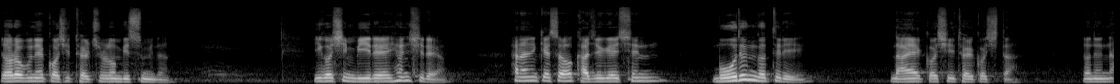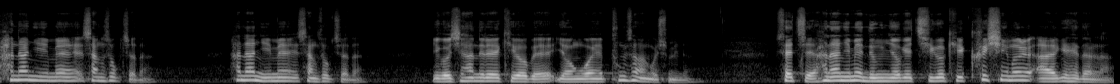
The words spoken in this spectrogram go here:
여러분의 것이 될 줄로 믿습니다. 이것이 미래의 현실이에요. 하나님께서 가지고 계신 모든 것들이 나의 것이 될 것이다. 너는 하나님의 상속자다. 하나님의 상속자다. 이것이 하늘의 기업의 영광에 풍성한 것입니다. 셋째, 하나님의 능력의 지극히 크심을 알게 해달라.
